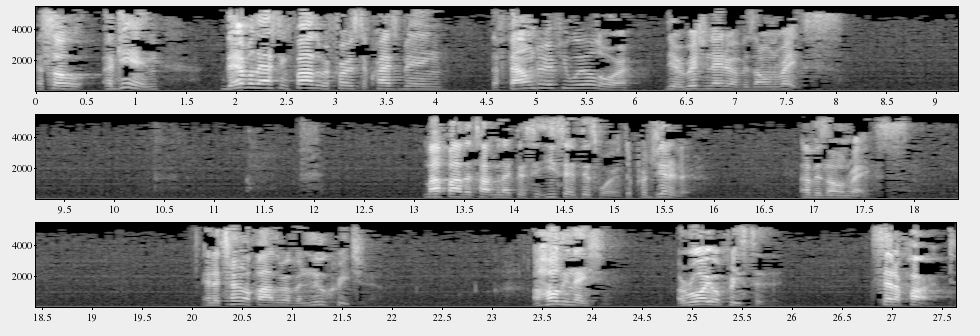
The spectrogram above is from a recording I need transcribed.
And so, again, the everlasting Father refers to Christ being the founder, if you will, or the originator of his own race. My father taught me like this. He said this word, the progenitor of his own race. An eternal father of a new creature. A holy nation. A royal priesthood. Set apart.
